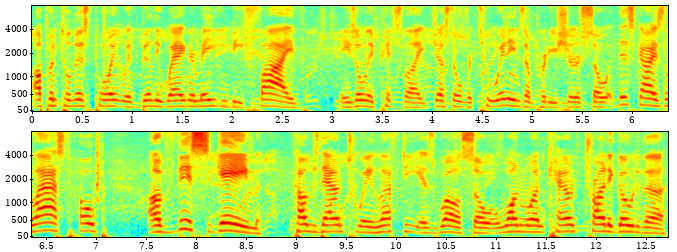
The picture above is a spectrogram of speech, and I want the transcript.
up until this point with Billy Wagner, may even be five. And he's only pitched like just over two innings, I'm pretty sure. So this guy's last hope of this game comes down to a lefty as well. So a 1-1 count, trying to go to the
